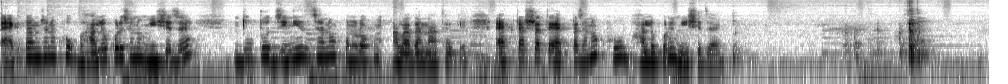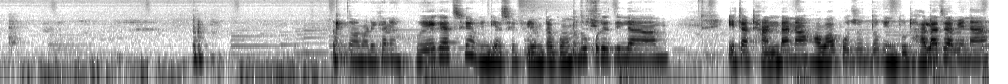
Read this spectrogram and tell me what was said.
একদম যেন খুব ভালো করে যেন মিশে যায়, দুটো জিনিস যেন কোনো রকম আলাদা না থাকে, একটার সাথে একটা যেন খুব ভালো করে মিশে যায়। তো আমার এখানে হয়ে গেছে, আমি গ্যাসের ফ্লেমটা বন্ধ করে দিলাম। এটা ঠান্ডা না হওয়া পর্যন্ত কিন্তু ঢালা যাবে না,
